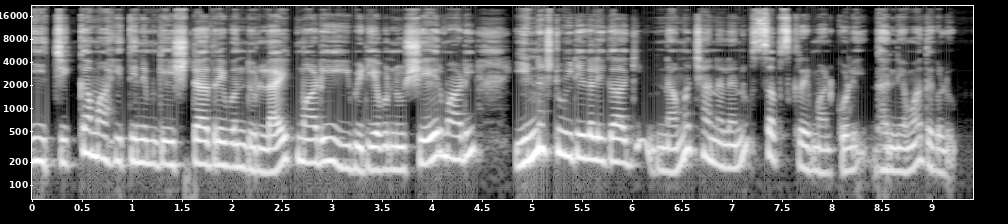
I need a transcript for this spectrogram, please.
ಈ ಚಿಕ್ಕ ಮಾಹಿತಿ ನಿಮಗೆ ಇಷ್ಟ ಆದರೆ ಒಂದು ಲೈಕ್ ಮಾಡಿ, ಈ ವಿಡಿಯೋವನ್ನು ಶೇರ್ ಮಾಡಿ, ಇನ್ನಷ್ಟು ವಿಡಿಯೋಗಳಿಗಾಗಿ ನಮ್ಮ ಚಾನಲನ್ನು ಸಬ್ಸ್ಕ್ರೈಬ್ ಮಾಡಿಕೊಳ್ಳಿ. ಧನ್ಯವಾದಗಳು.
